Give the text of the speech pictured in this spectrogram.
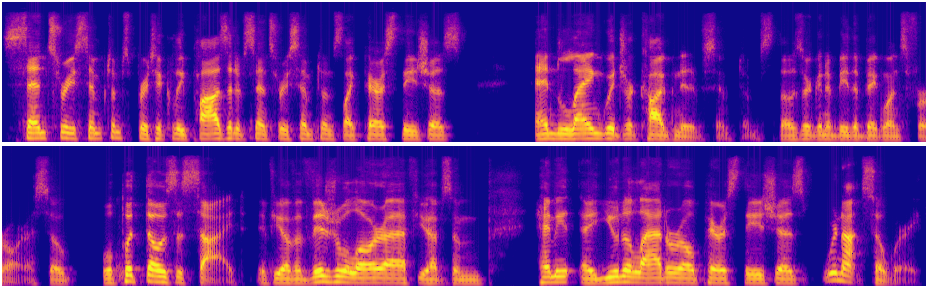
sensory symptoms, particularly positive sensory symptoms like paresthesias, and language or cognitive symptoms. Those are going to be the big ones for aura. So we'll put those aside. If you have a visual aura, if you have some hemi, uh, unilateral paresthesias, we're not so worried.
